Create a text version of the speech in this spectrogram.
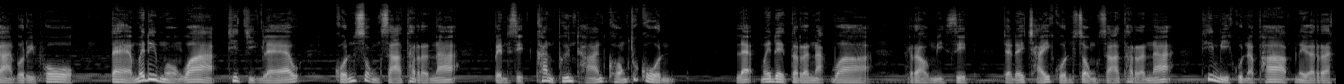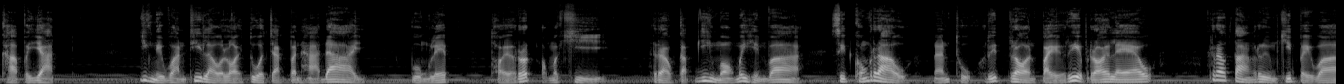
การบริโภค แต่ไม่ได้มองว่าที่จริงแล้ว ขนส่งสาธารณะเป็นสิทธิขั้นพื้นฐานของทุกคน และไม่ได้ตระหนักว่า เรามีสิทธิ์จะได้ใช้ขนส่งสาธารณะที่มีคุณภาพในราคาประหยัด ยิ่งในวันที่เราลอยตัวจากปัญหาได้วงเล็บ ถอยรถออกมาขี่ เรากับยิ่งมองไม่เห็นว่า สิทธิ์ของเรานั้นถูกริดรอนไปเรียบร้อยแล้ว เราต่างลืมคิดไปว่า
